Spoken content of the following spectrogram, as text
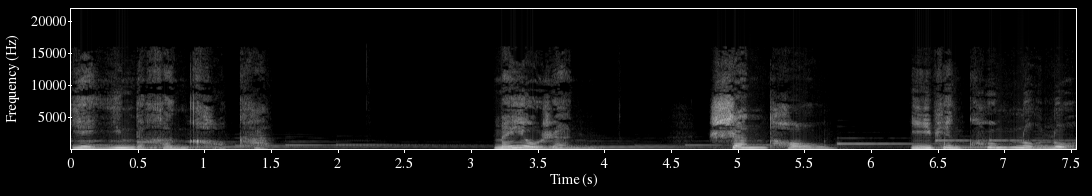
掩映的很好看。没有人，山头一片空落落，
